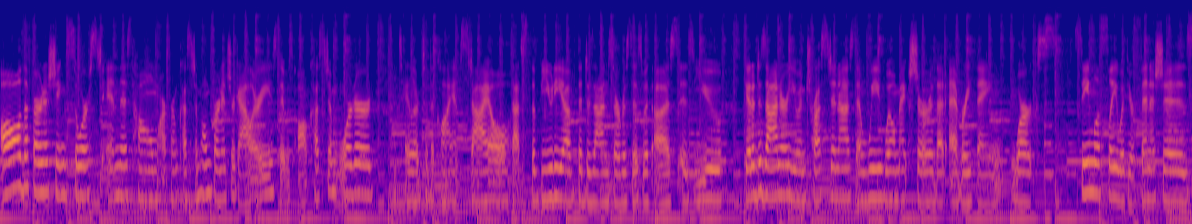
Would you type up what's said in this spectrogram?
All the furnishings sourced in this home are from Custom Home Furniture Galleries. It was all custom ordered, tailored to the client's style. That's the beauty of the design services with us is you get a designer, you entrust in us, and we will make sure that everything works seamlessly with your finishes,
